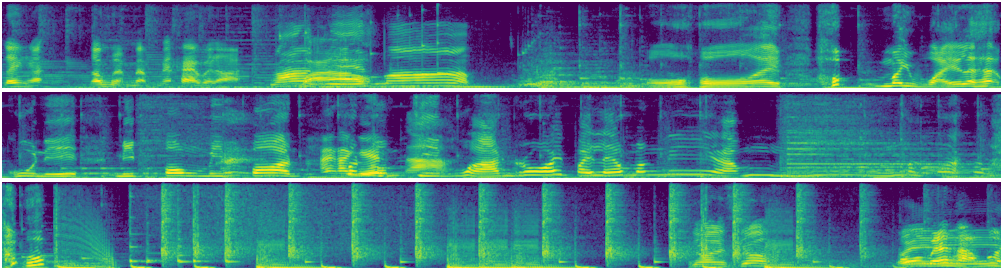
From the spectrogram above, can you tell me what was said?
เร่งละเราเหมือนแบบไม่แคร์เวลามากว้าว พีสมากโอ้โหยฮบไม่ไหวแล้วฮะ คู่นี้มีป้องมีป้อนให้ใครขกินนมจีบหวานร้อยไปแล้วมั้งเนี่ยอื มฮบโย let's go โอ้แวะถามก่อน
